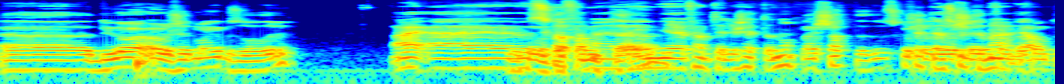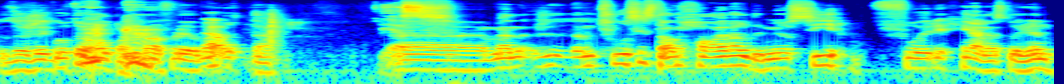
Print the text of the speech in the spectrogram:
Eh, du har, har du sett mange episoder? du? Nei, jeg skaffa meg den femte eller sjette nå. Nei, sjette. Du skal Sjette, sjette, se- ja. femte, så det er godt over halvparten, da, for det er jo bare åtte. Uh, men de to siste har veldig mye å si for hele storyen.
